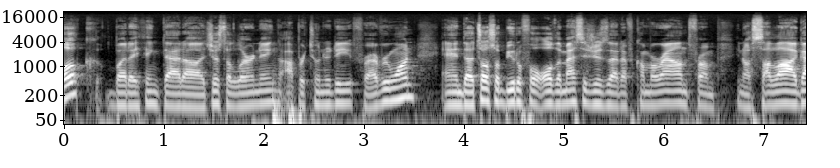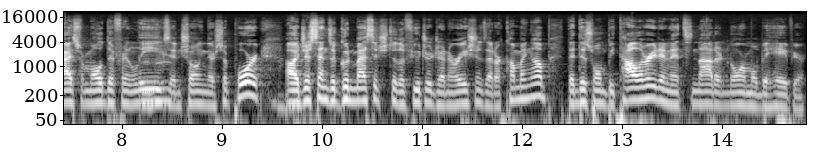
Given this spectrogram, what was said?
look, but I think that uh, it's just a learning opportunity for everyone, and uh, it's also beautiful all the messages that have come around from you know Salah, guys from all different leagues, Mm-hmm. and showing their support. Uh, just sends a good message to the future generations that are coming up that this won't be tolerated and it's not a normal behavior.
